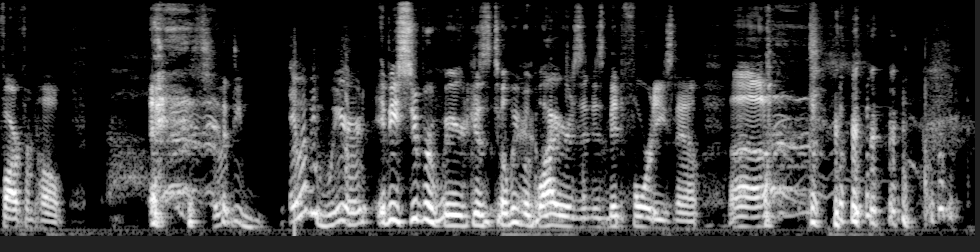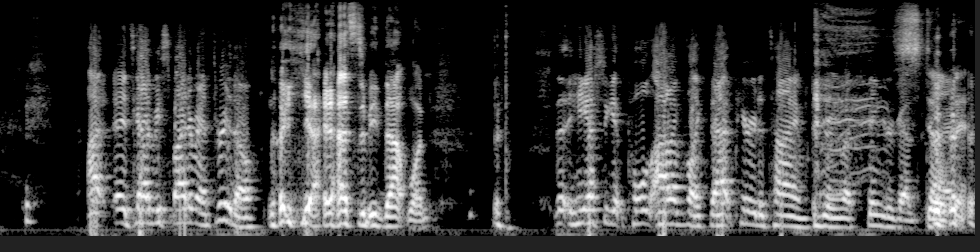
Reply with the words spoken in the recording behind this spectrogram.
Far From Home? It would be it would be weird. It'd be super weird because Tobey Maguire is in his mid 40s now. Uh, I, it's got to be Spider-Man three though. yeah, it has to be that one. he has to get pulled out of like that period of time doing like finger guns, Still dan-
